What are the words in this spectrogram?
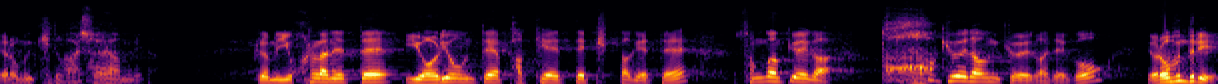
여러분 기도하셔야 합니다. 그러면 이 환란의 때, 이 어려운 때, 박해의 때, 핍박의 때 성광교회가 더 교회다운 교회가 되고 여러분들이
